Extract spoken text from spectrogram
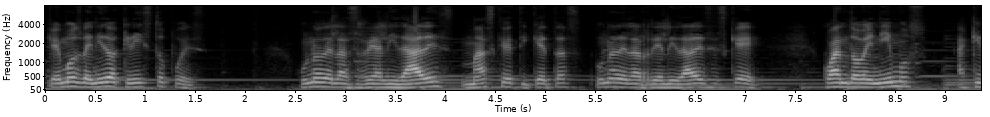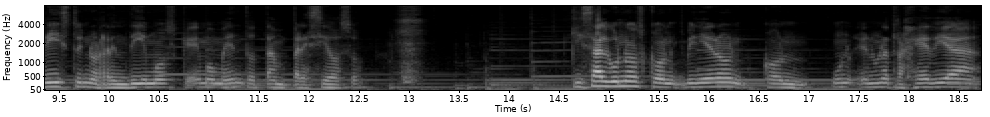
que hemos venido a Cristo, pues una de las realidades, más que etiquetas, una de las realidades es que cuando venimos a Cristo y nos rendimos, qué momento tan precioso Quizá algunos vinieron con en una tragedia,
